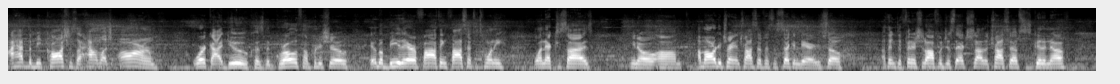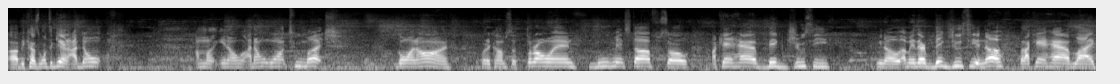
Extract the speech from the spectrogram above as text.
I have to be cautious of how much arm work I do because the growth, I'm pretty sure it'll be there. Five, I think five sets of 20, one exercise. You know, um, I'm already training triceps as a secondary. So I think to finish it off with just the exercise of triceps is good enough uh, because once again, I don't, I'm a, you know, I don't want too much going on when it comes to throwing, movement stuff. So I can't have big juicy, you know, I mean, they're big juicy enough, but I can't have like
